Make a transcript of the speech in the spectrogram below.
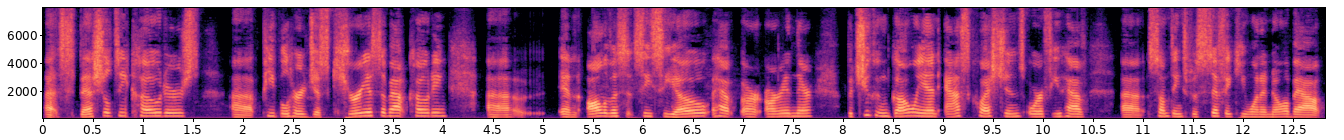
uh, specialty coders, uh, people who are just curious about coding, uh, and all of us at CCO have, are, are in there. But you can go in, ask questions, or if you have uh, something specific you want to know about,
